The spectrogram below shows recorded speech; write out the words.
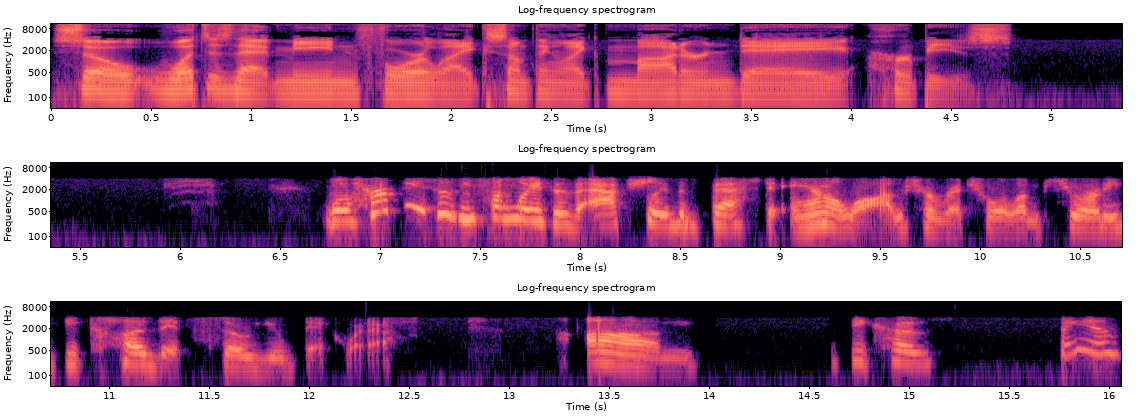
So what does that mean for like something like modern day herpes? Well, herpes is in some ways is actually the best analog to ritual impurity because it's so ubiquitous. Um, because thing is,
